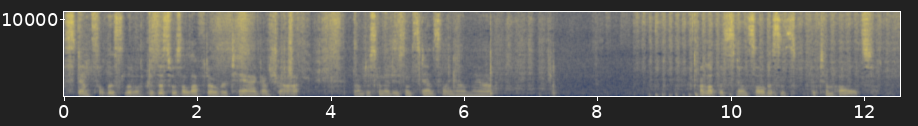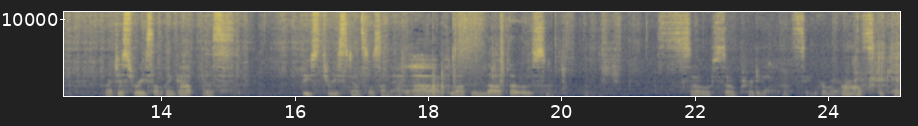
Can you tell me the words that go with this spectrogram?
stencil this little, because this was a leftover tag I've got. I'm just going to do some stenciling on that. I love this stencil. This is the Tim Holtz. I just recently got this, these three stencils, and I love, love, love those. so, so pretty. Let's see, where am I? I'll stick him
